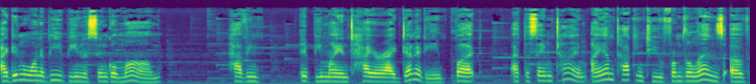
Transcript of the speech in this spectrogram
I didn't want to be being a single mom, having it be my entire identity, but at the same time, I am talking to you from the lens of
